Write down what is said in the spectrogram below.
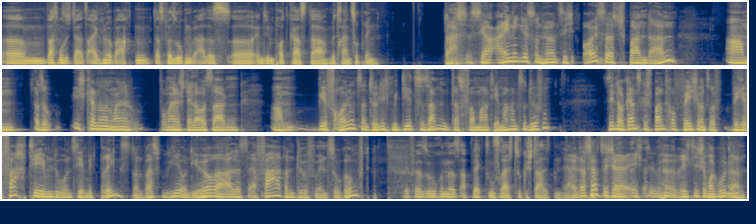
Ähm, was muss ich da als Eigentümer beachten? Das versuchen wir alles äh, in den Podcast da mit reinzubringen. Das ist ja einiges und hört sich äußerst spannend an. Ähm, also ich kann nur meiner, von meiner Stelle aus sagen, ähm, wir freuen uns natürlich mit dir zusammen das Format hier machen zu dürfen sind auch ganz gespannt drauf, welche, unsere, welche Fachthemen du uns hier mitbringst und was wir und die Hörer alles erfahren dürfen in Zukunft. Wir versuchen es abwechslungsreich zu gestalten. Ja. Das hört sich ja echt richtig schon mal gut an.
